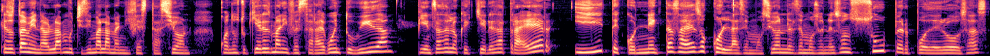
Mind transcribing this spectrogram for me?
Eso también habla muchísimo la manifestación. Cuando tú quieres manifestar algo en tu vida, piensas en lo que quieres atraer y te conectas a eso con las emociones. Las emociones son súper poderosas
